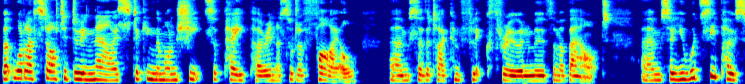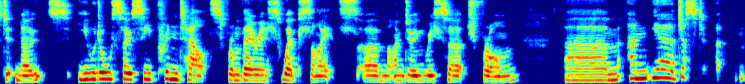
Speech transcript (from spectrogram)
but what I've started doing now is sticking them on sheets of paper in a sort of file, um, so that I can flick through and move them about. Um, so you would see post it notes. You would also see printouts from various websites um, that I'm doing research from. Um, and yeah, just uh,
